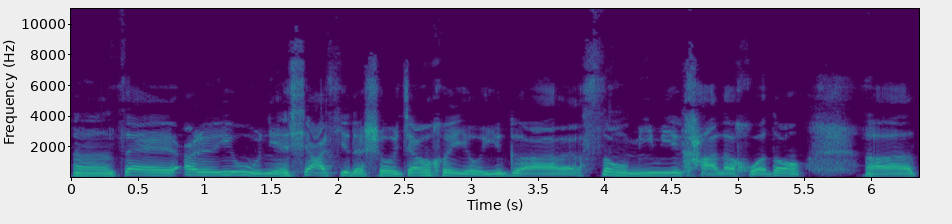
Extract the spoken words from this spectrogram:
嗯，在二零一五年夏季的时候，将会有一个送米米卡的活动，呃，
